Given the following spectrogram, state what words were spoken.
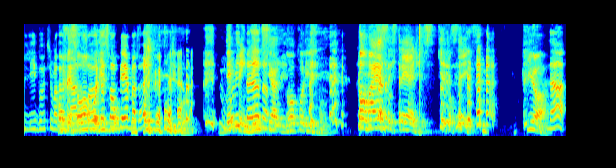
ligo, te mando Confessou o alcoolismo. Eu sou bêbada. Dependência do alcoolismo. Toma essa, estreges. Que vocês. Aqui, ó. Não, a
